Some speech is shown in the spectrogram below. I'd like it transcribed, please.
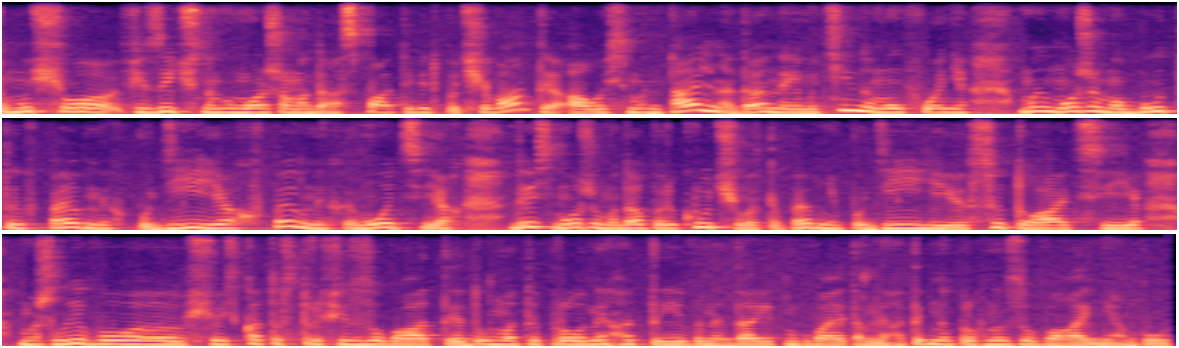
Тому що фізично ми можемо да, спати, відпочивати, а ось ментально, да, на емоційному фоні ми можемо бути в певних подіях, в певних емоціях, десь можемо да, перекручувати певні події, ситуації, можливо, щось катастрофізувати, думати про негативне, да, як буває там негативне прогнозування або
